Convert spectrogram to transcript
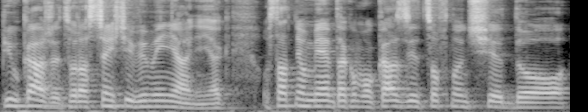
piłkarze coraz częściej wymieniani. Jak ostatnio miałem taką okazję cofnąć się do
